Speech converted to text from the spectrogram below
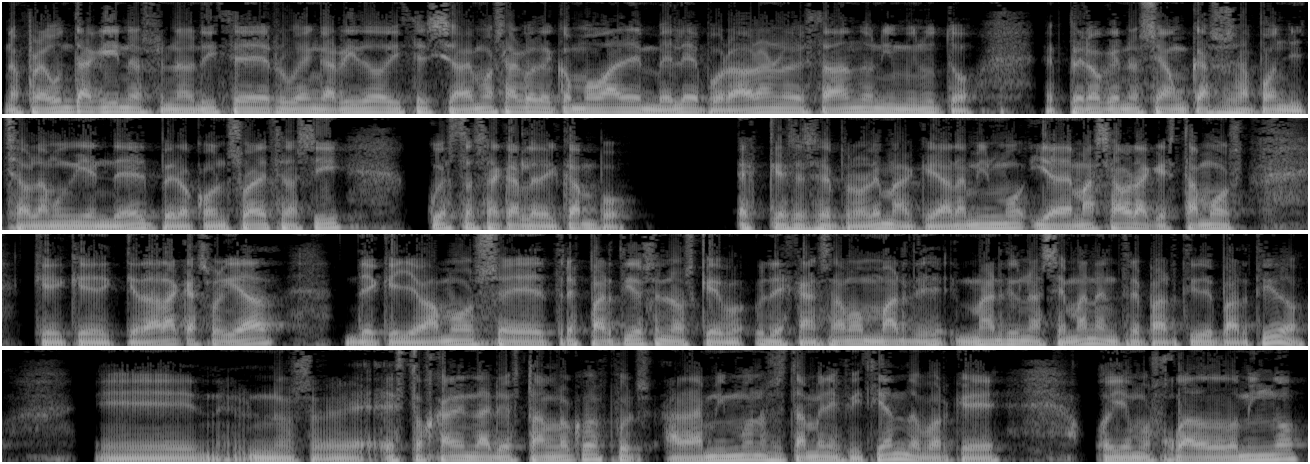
Nos pregunta aquí, nos, nos dice Rubén Garrido, dice si sabemos algo de cómo va Dembélé, por ahora no le está dando ni un minuto. Espero que no sea un caso Saponjic, habla muy bien de él, pero con Suárez así cuesta sacarle del campo. Es que ese es el problema, que ahora mismo, y además ahora que estamos, que, que, que da la casualidad de que llevamos eh, tres partidos en los que descansamos más de, más de una semana entre partido y partido. Eh, nos, estos calendarios tan locos, pues ahora mismo nos están beneficiando porque hoy hemos jugado domingo,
